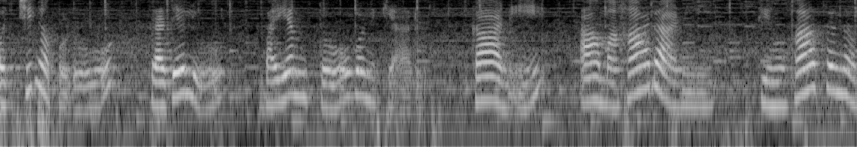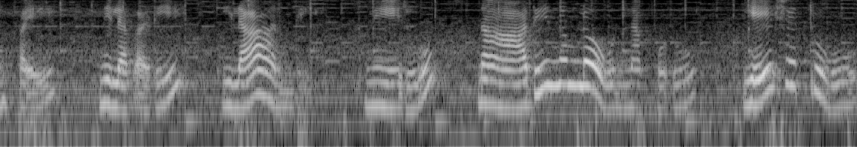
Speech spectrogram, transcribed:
వచ్చినప్పుడు ప్రజలు భయంతో వణికారు. కానీ ఆ మహారాణి సింహాసనంపై నిలబడి ఇలా అంది మీరు నా ఆధీనంలో ఉన్నప్పుడు ఏ శత్రువు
